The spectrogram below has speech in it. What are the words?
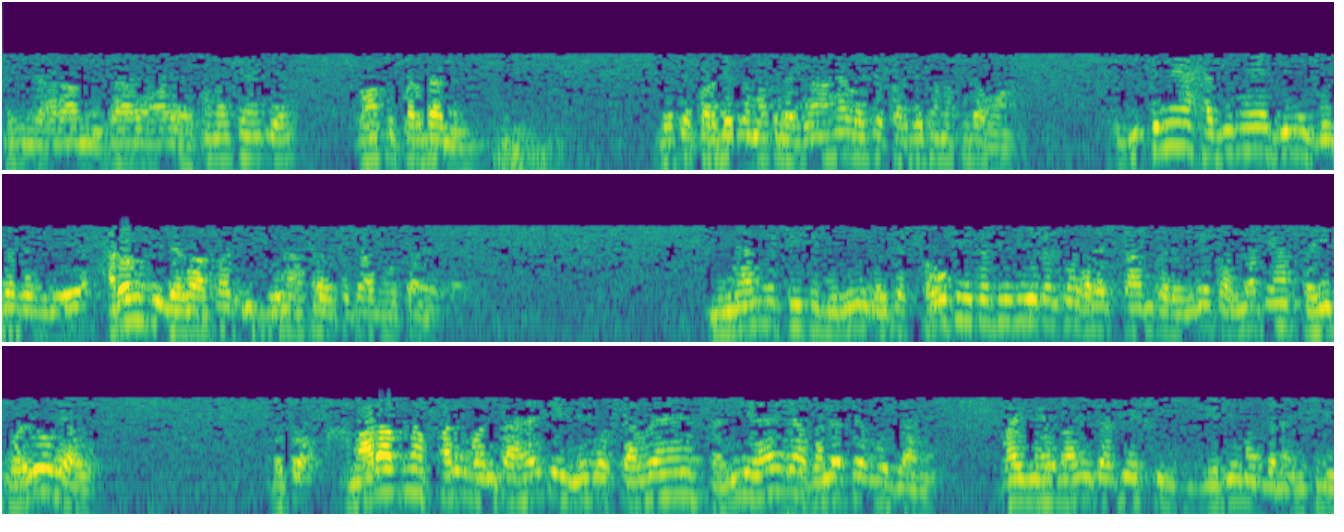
مسجد حرام میں جا رہے ہیں، آ رہے ہیں۔ سمجھتے ہیں کہ وہاں سے پردہ نہیں جیسے پردے کا مسئلہ یہاں ہے، ویسے پردے کا مسئلہ وہاں جتنے حج میں دن گزر رہے ہیں حرم کی جگہ پر اس گناہ کا ارتقاب ہوتا رہتا ہے ننانوے فیصد نہیں بلکہ سو فیصدی بھی اگر کوئی غلط کام کریں گے تو اللہ کے یہاں صحیح تھوڑی ہو گیا وہ۔ تو ہمارا اپنا فرض بنتا ہے کہ یہ جو کر رہے ہیں، صحیح ہے یا غلط ہے، وہ جانے بھائی، مہربانی کر کے اس کی ویڈیو مت بنائی اس لیے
